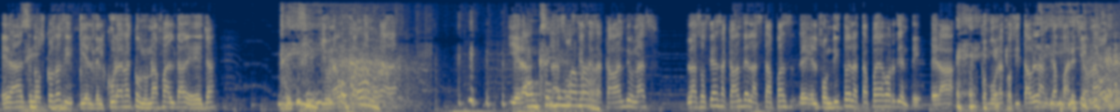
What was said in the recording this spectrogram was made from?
Eran Sí. dos cosas y, y el del cura era con una falda de ella y, una bufanda morada. Y era, Once las hostias se sacaban de unas, las hostias sacaban de las tapas, de- el fondito de la tapa de aguardiente, era como una cosita blanca, parecía una hostia.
